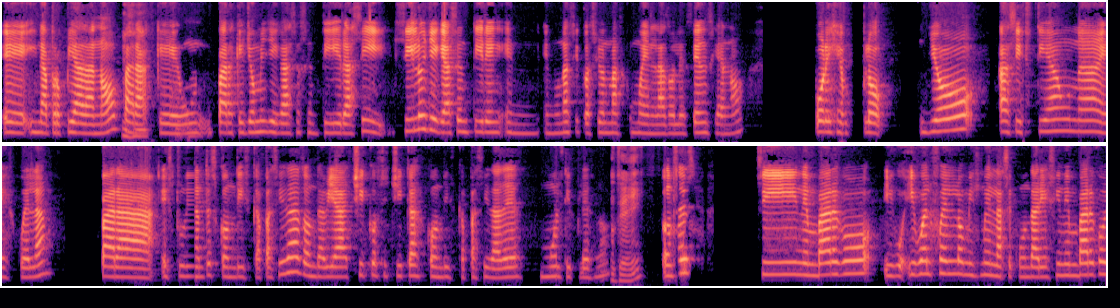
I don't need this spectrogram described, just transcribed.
Eh, inapropiada, ¿no? Para que un, para que yo me llegase a sentir así. Sí lo llegué a sentir en, en, en una situación más como en la adolescencia, ¿no? Por ejemplo, yo asistí a una escuela para estudiantes con discapacidad, donde había chicos y chicas con discapacidades múltiples, ¿no? Ok. Entonces, sin embargo, igual, fue lo mismo en la secundaria. Sin embargo,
